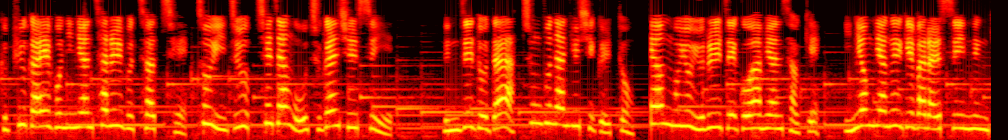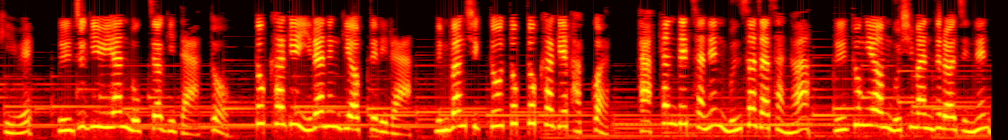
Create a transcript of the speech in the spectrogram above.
급휴가에 본인 연차를 붙여 최소 2주, 최장 5주간 쉴 수 있. 는제도다 충분한 휴식을 통 해연무효율을 제고하면서 개 인형량을 개발할 수 있는 기회를 주기 위한 목적이다. 또 똑똑하게 일하는 기업들이라 는방식도 똑똑하게 바꿔 다 현대차는 문서 자산화를 통해 업무시 만들어지는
